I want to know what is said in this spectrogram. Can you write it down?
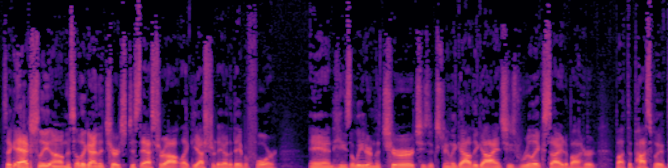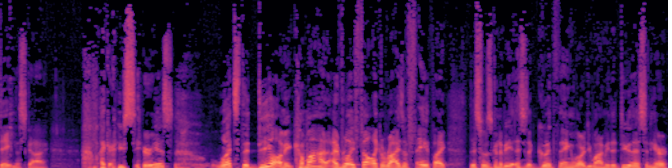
He's like, "Actually, um, this other guy in the church just asked her out like yesterday or the day before, and he's a leader in the church. He's an extremely godly guy, and she's really excited about her about the possibility of dating this guy." I'm like, are you serious? What's the deal? I mean, come on. I really felt like a rise of faith. Like this was going to be, this is a good thing, Lord. You wanted me to do this, and here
